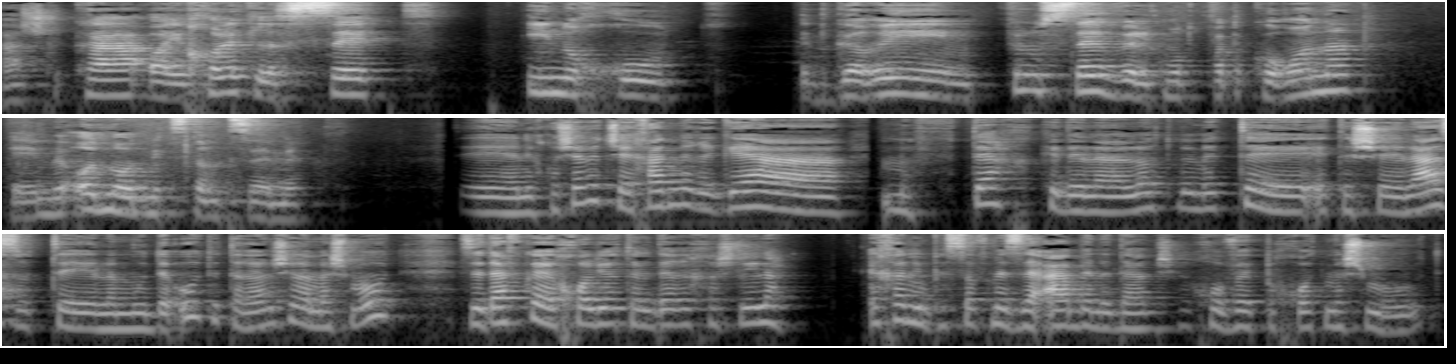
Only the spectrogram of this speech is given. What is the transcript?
השחיקה או היכולת לשאת אי נוחות, אתגרים, אפילו סבל, כמו תקופת הקורונה, אה, מאוד מאוד מצטמצמת. אה, אני חושבת שאחד מרגעי המפתח כדי להעלות באמת אה, את השאלה הזאת למודעות, את הרעיון של המשמעות, זה דווקא יכול להיות על דרך השלילה. איך אני בסוף מזהה בן אדם שחווה פחות משמעות,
